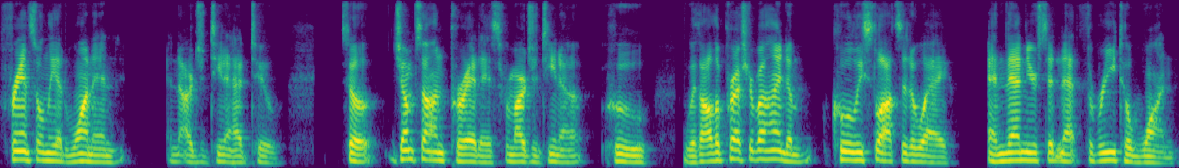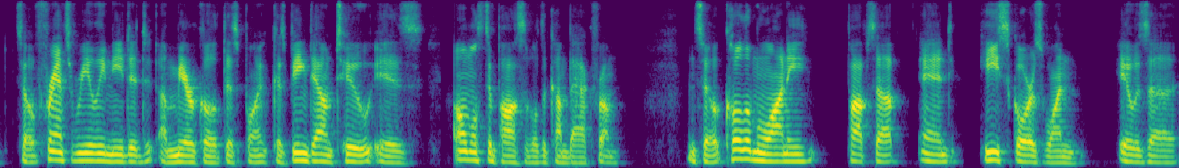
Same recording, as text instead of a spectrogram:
France only had one in, and Argentina had two. So jumps on Paredes from Argentina, who, with all the pressure behind him, coolly slots it away. And then you're sitting at three to one. So France really needed a miracle at this point because being down two is almost impossible to come back from. And so Kolo Muani pops up and he scores one. It was a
